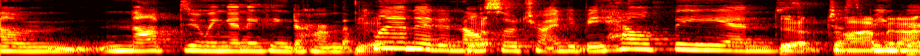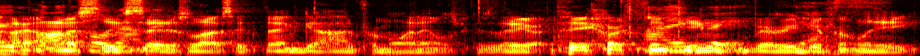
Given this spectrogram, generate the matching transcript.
um, not doing anything to harm the Yeah. planet and Yeah. also trying to be healthy and Yeah, just I mean, I, I honestly say this a lot. I say thank God for millennials because they are they are thinking very Yes. differently.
